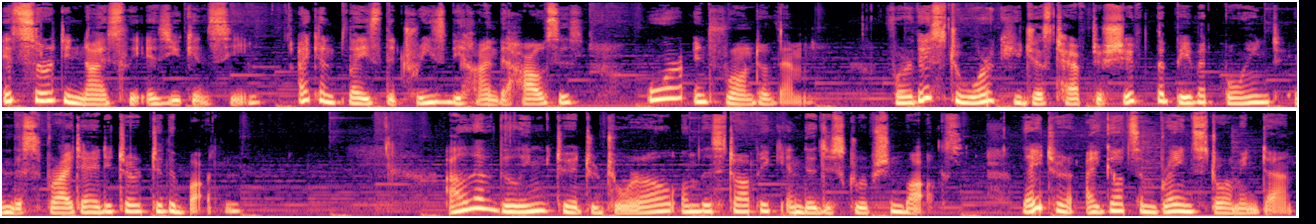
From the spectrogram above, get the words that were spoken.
It's sorted nicely as you can see. I can place the trees behind the houses or in front of them. For this to work, you just have to shift the pivot point in the sprite editor to the bottom. I'll have the link to a tutorial on this topic in the description box. Later, I got some brainstorming done.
